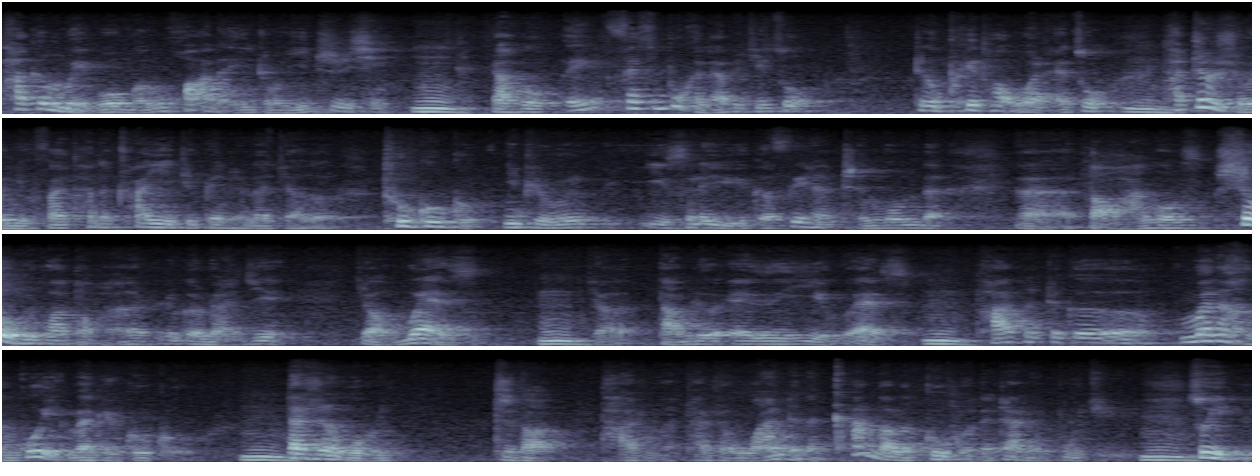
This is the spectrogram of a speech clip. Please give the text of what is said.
它跟美国文化的一种一致性，嗯，然后哎，Facebook 来不及做。这个配套我来做，它这个时候你会发现它的创业就变成了叫做 to Google。你比如以色列有一个非常成功的呃导航公司，社会化导航这个软件叫 Waze，嗯，叫 W A Z E Waze，嗯，它的这个卖的很贵，卖给 Google，嗯，但是我们知道它什么？它是完整的看到了 Google 的战略布局，嗯，所以。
